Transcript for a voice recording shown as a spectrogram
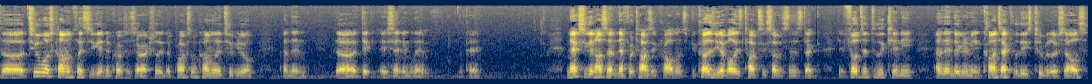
the two most common places you get necrosis are actually the proximal convoluted tubule and then the ascending limb. Okay. Next, you can also have nephrotoxic problems because you have all these toxic substances that get filtered through the kidney, and then they're going to be in contact with these tubular cells.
